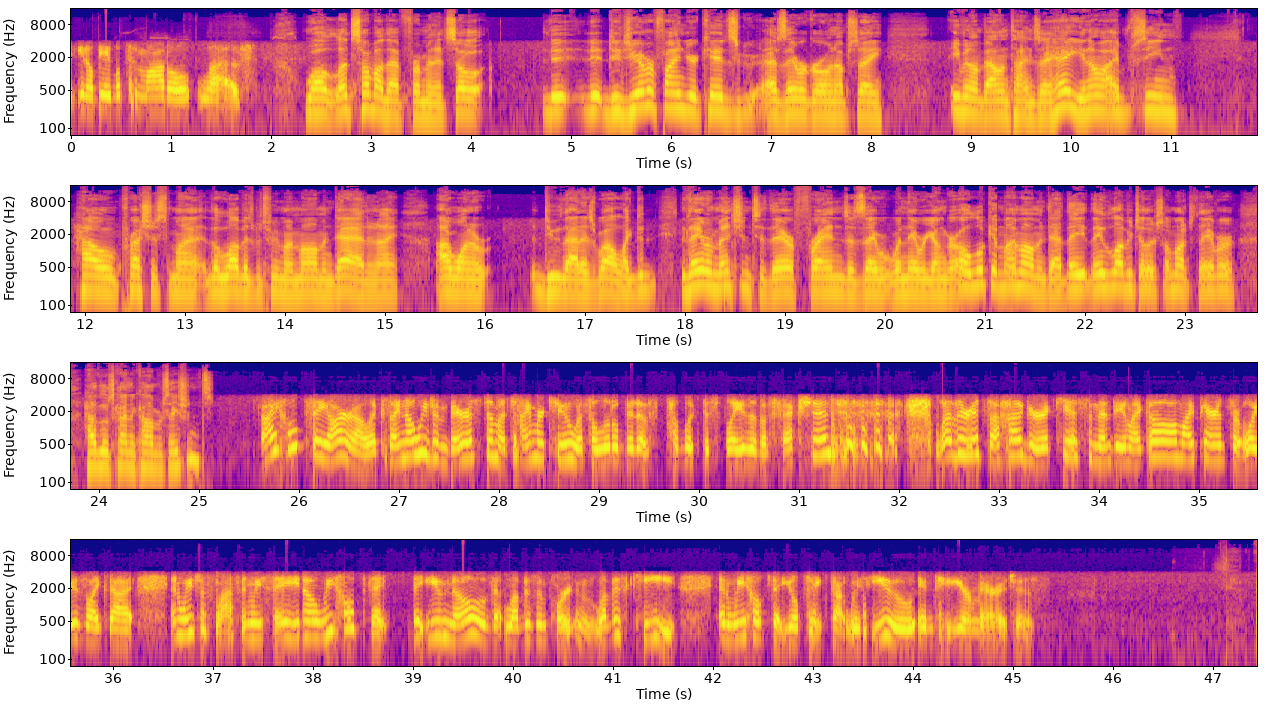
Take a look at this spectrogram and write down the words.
you know, be able to model love. Well, let's talk about that for a minute. So, did, did you ever find your kids as they were growing up say, even on Valentine's Day, hey, you know, I've seen how precious my the love is between my mom and dad, and I I want to do that as well? Like, did did they ever mention to their friends as they were when they were younger? Oh, look at my mom and dad. They they love each other so much. They ever have those kind of conversations? I hope they are, Alex. I know we've embarrassed them a time or two with a little bit of public displays of affection, whether it's a hug or a kiss, and then being like, "Oh, my parents are always like that," and we just laugh and we say, you know, we hope that that you know that love is important, love is key, and we hope that you'll take that with you into your marriages.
